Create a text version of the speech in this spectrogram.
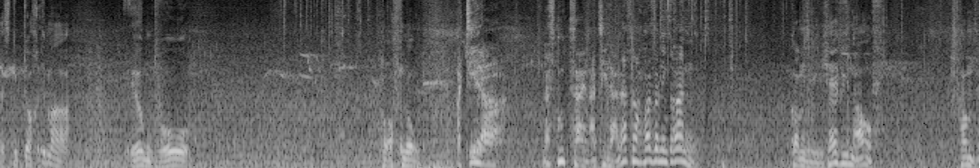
Es gibt doch immer irgendwo Hoffnung. Attila! Lass gut sein, Attila. Lass noch was an ihm dran. Kommen Sie, ich helfe Ihnen auf. Kommen Sie.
